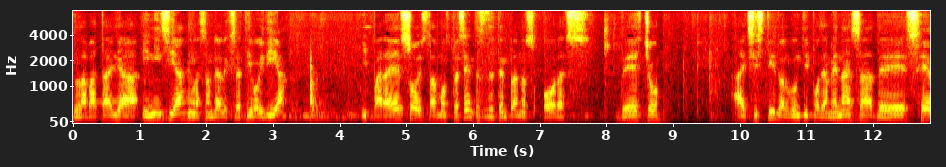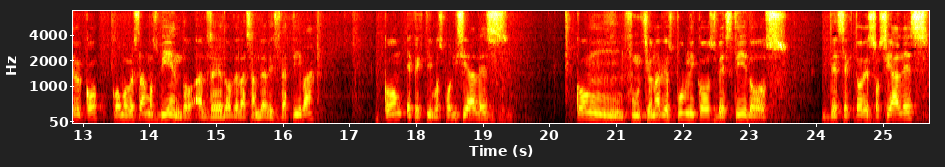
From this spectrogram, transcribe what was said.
La batalla inicia en la Asamblea Legislativa hoy día y para eso estamos presentes desde tempranas horas. De hecho, ha existido algún tipo de amenaza de cerco, como lo estamos viendo alrededor de la Asamblea Legislativa, con efectivos policiales, con funcionarios públicos vestidos de sectores sociales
